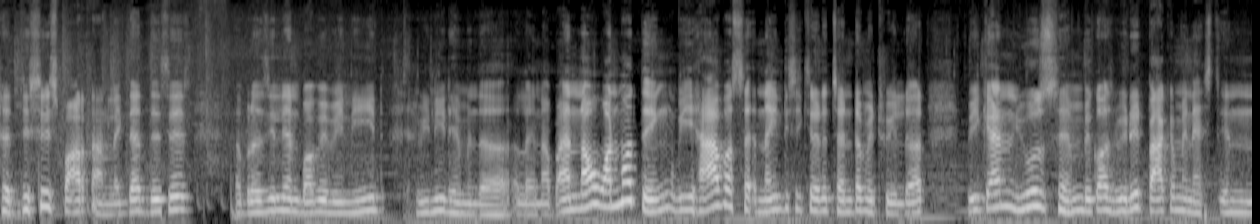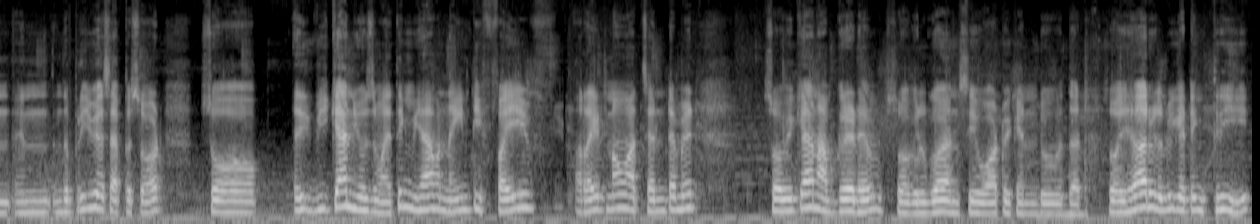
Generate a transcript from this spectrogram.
this is spartan. Like that this is a brazilian bobby we need we need him in the lineup. And now one more thing we have a 96 rated center midfielder. We can use him because we did pack him in in in, in the previous episode. So eh, we can use him. I think we have a 95 right now at center mid. So we can upgrade him. So we'll go and see what we can do with that. So here we'll be getting three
